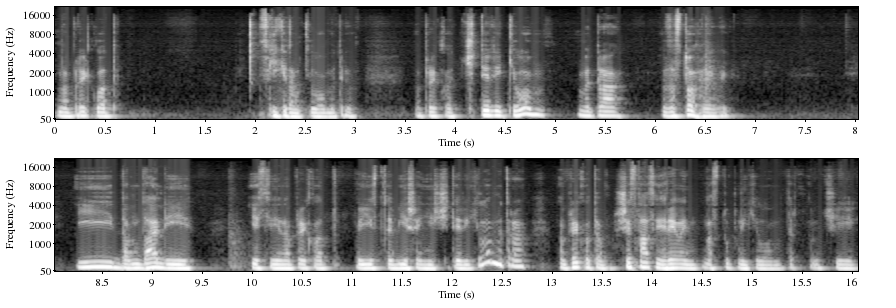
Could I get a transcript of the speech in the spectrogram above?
наприклад, скільки там кілометрів наприклад, 4 кілометра за 100 гривень. І там далі, якщо, наприклад, поїздка більше, ніж 4 кілометра, наприклад, там 16 гривень наступний кілометр, там, чи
